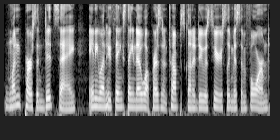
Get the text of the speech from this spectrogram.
one person did say anyone who thinks they know what President Trump is going to do is seriously misinformed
